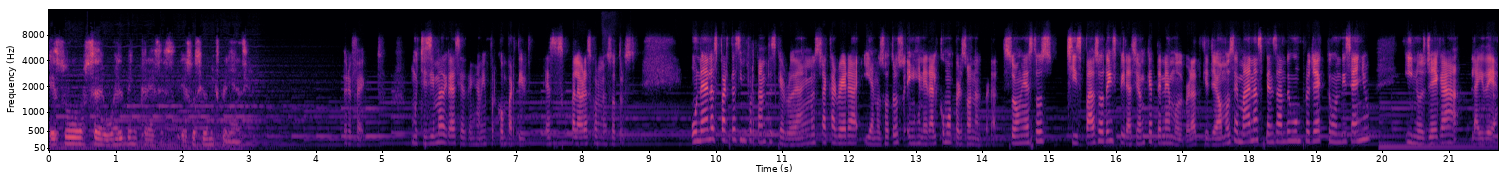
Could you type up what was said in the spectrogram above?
eso se devuelve en creces, eso ha sido mi experiencia. Perfecto. Muchísimas gracias, Benjamín, por compartir esas palabras con nosotros. Una de las partes importantes que rodean nuestra carrera y a nosotros en general como personas, ¿verdad? Son estos chispazos de inspiración que tenemos, ¿verdad? Que llevamos semanas pensando en un proyecto, un diseño y nos llega la idea.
